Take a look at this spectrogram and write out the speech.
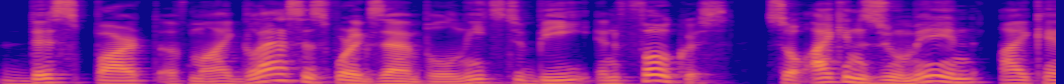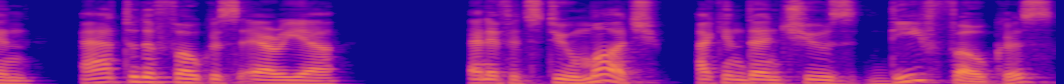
this part of my glasses, for example, needs to be in focus. So I can zoom in, I can add to the focus area, and if it's too much, I can then choose defocus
